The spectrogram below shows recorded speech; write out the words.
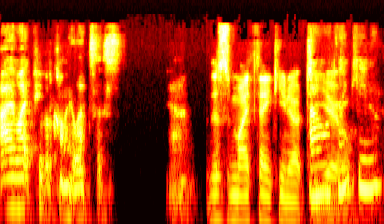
Uh, I like people to call me Alexis. Yeah. This is my thank you note to oh, you. Thank you.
